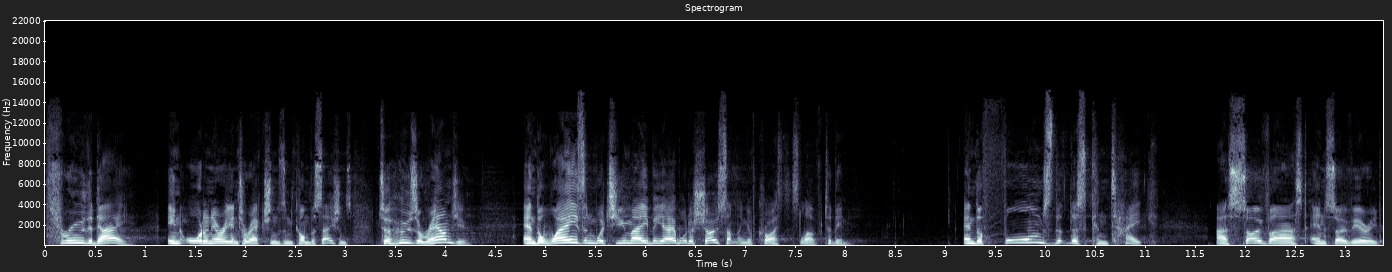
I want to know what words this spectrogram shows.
through the day in ordinary interactions and conversations to who's around you and the ways in which you may be able to show something of Christ's love to them. And the forms that this can take are so vast and so varied.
